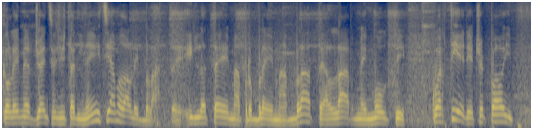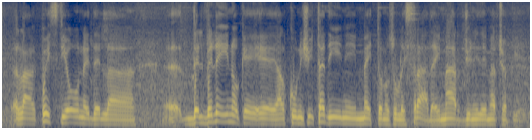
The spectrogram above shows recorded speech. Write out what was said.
con le emergenze cittadine. Iniziamo dalle blatte, il tema, problema blatte, allarme in molti quartieri e c'è poi la questione della, eh, del veleno che eh, alcuni cittadini mettono sulle strade, ai margini dei marciapiedi.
